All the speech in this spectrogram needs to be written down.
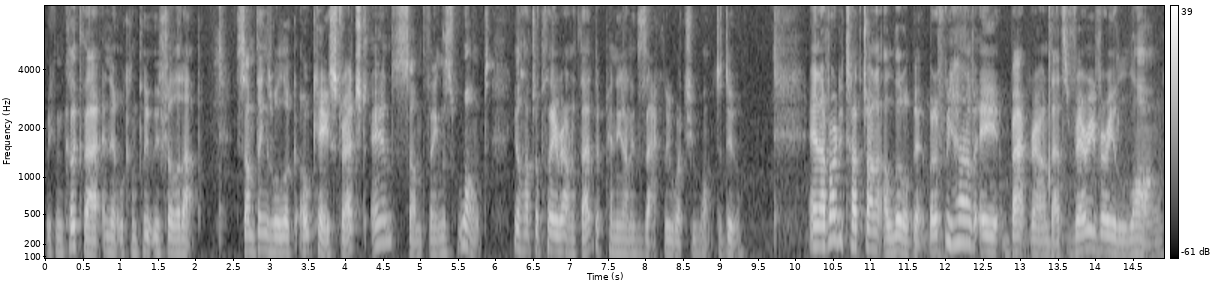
We can click that and it will completely fill it up. Some things will look okay stretched and some things won't. You'll have to play around with that depending on exactly what you want to do. And I've already touched on it a little bit, but if we have a background that's very, very long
